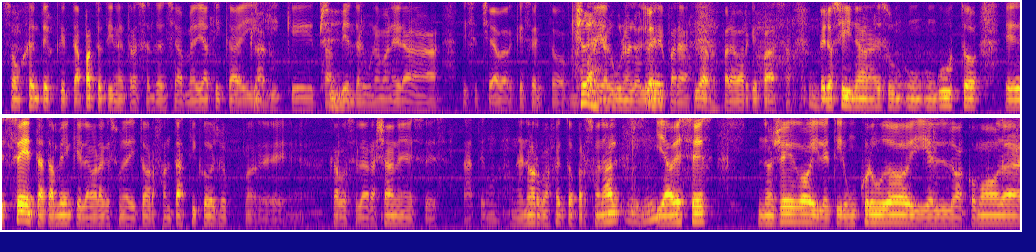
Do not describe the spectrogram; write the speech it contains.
son gente que aparte tiene trascendencia mediática y, que también de alguna manera dice, che, a ver, ¿qué es esto? Y alguno lo lee para, para ver qué pasa. Pero sí, nada, es un, gusto. Eh, Z también, que la verdad que es un editor fantástico. Yo, eh, Carlos Elarayán es, ah, tengo un, enorme afecto personal y a veces no llego y le tiro un crudo y él lo acomoda.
